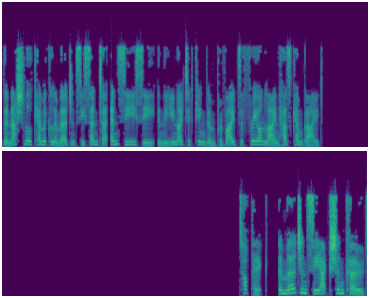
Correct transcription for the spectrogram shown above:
The National Chemical Emergency Centre in the United Kingdom provides a free online HazChem guide. Emergency Action Code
